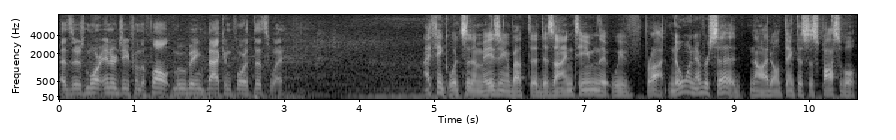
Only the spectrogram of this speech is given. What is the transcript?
as there's more energy from the fault moving back and forth this way. I think what's amazing about the design team that we've brought, no one ever said, no, I don't think this is possible.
